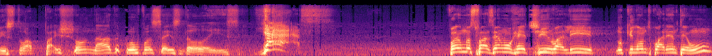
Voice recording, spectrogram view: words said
estou apaixonado por vocês dois. Yes! Vamos fazer um retiro ali no quilômetro 41.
